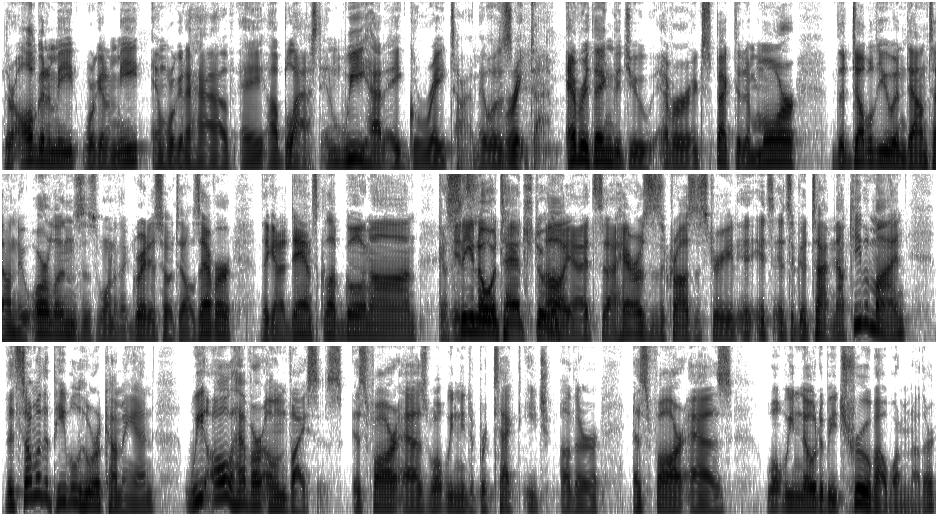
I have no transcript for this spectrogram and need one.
They're all going to meet. We're going to meet, and we're going to have a, a blast. And we had a great time. It was Great time. Everything that you ever expected and more. The W in downtown New Orleans is one of the greatest hotels ever. They got a dance club going on. Casino attached to it. Oh yeah, it's uh, Harrah's is across the street. It, it's it's a good time. Now keep in mind that some of the people who are coming in, we all have our own vices as far as what we need to protect each other, as far as what we know to be true about one another.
